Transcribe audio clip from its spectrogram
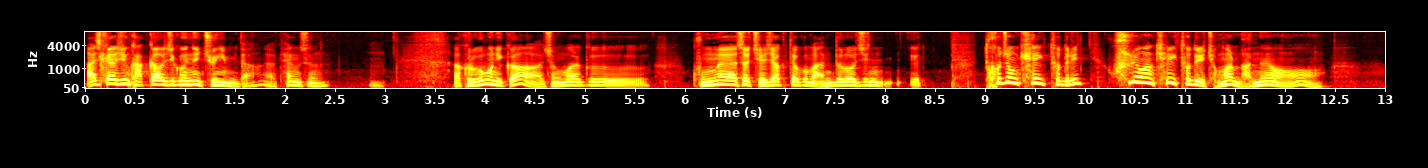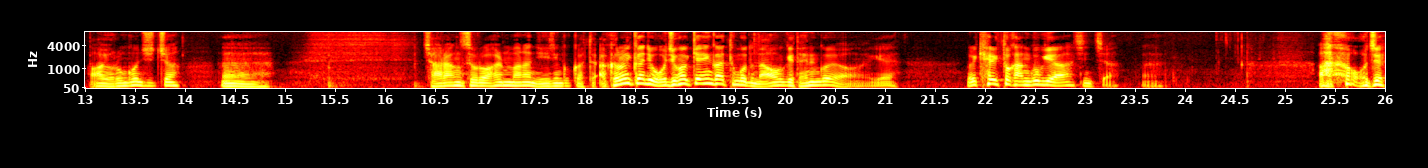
아직까지 좀 가까워지고 있는 중입니다. 예, 펭수는. 음. 아, 그러고 보니까 정말 그 국내에서 제작되고 만들어진 토종 캐릭터들이 훌륭한 캐릭터들이 정말 많네요. 아, 요런 건 진짜, 예. 자랑스러워 할 만한 일인 것 같아요. 아, 그러니까 이제 오징어 게임 같은 것도 나오게 되는 거예요. 이게. 우리 캐릭터 강국이야, 진짜. 예. 아, 어제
